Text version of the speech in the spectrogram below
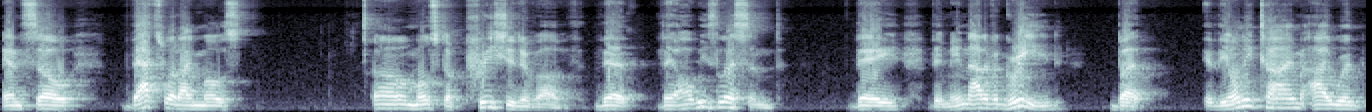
And so that's what I'm most uh, most appreciative of that they always listened. They they may not have agreed, but the only time I would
